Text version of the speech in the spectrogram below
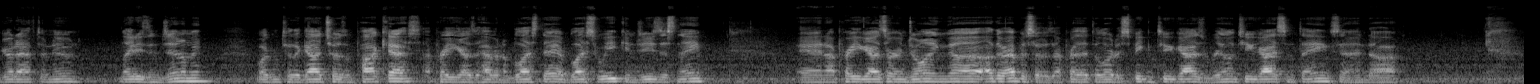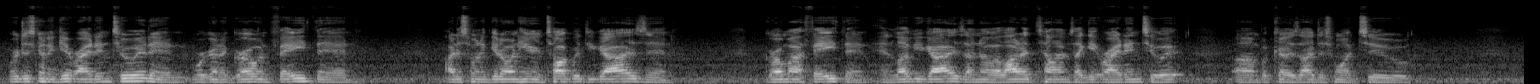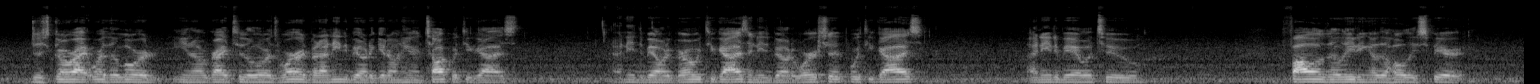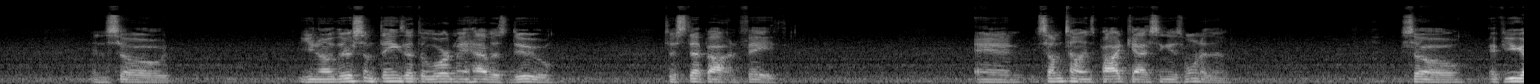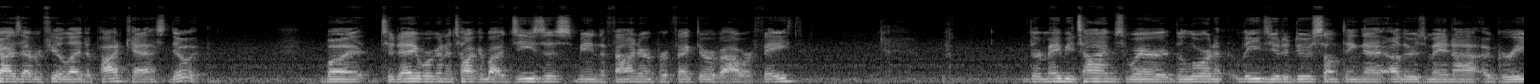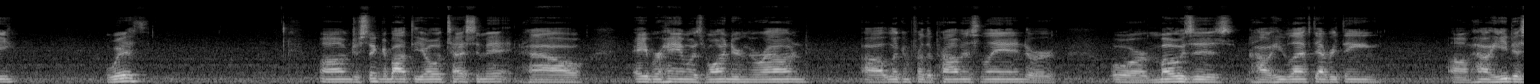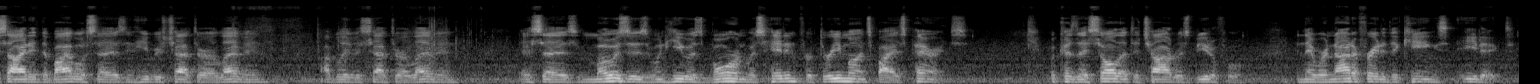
Good afternoon, ladies and gentlemen. Welcome to the God Chosen Podcast. I pray you guys are having a blessed day, a blessed week in Jesus' name. And I pray you guys are enjoying the other episodes. I pray that the Lord is speaking to you guys, revealing to you guys some things. And uh, we're just going to get right into it and we're going to grow in faith. And I just want to get on here and talk with you guys and grow my faith and, and love you guys. I know a lot of times I get right into it um, because I just want to just go right where the Lord, you know, right to the Lord's word. But I need to be able to get on here and talk with you guys. I need to be able to grow with you guys. I need to be able to worship with you guys. I need to be able to follow the leading of the Holy Spirit. And so, you know, there's some things that the Lord may have us do to step out in faith. And sometimes podcasting is one of them. So, if you guys ever feel led to podcast, do it. But today we're going to talk about Jesus being the founder and perfecter of our faith. There may be times where the Lord leads you to do something that others may not agree with. Um, just think about the Old Testament, how Abraham was wandering around uh, looking for the promised land, or or Moses, how he left everything um, how he decided the bible says in hebrews chapter 11 i believe it's chapter 11 it says moses when he was born was hidden for three months by his parents because they saw that the child was beautiful and they were not afraid of the king's edict.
